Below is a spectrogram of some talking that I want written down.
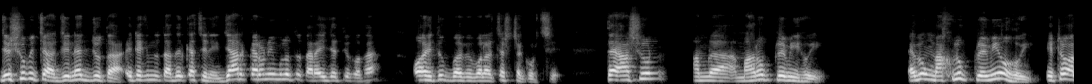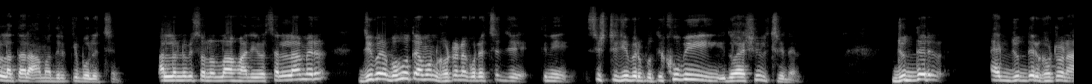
যে সুবিচার, যে ন্যায্যতা, এটা কিন্তু তাদের কাছে নেই। যার কারণে মূলত তারা এই জাতীয় কথা অহেতুক ভাবে বলার চেষ্টা করছে। তাই আসুন আমরা মানব প্রেমী হই এবং মাখলুক প্রেমীও হই, এটাও আল্লাহ তালা আমাদেরকে বলেছেন। আল্লাহ নবী সাল আলী সাল্লামের জীবনে বহুত এমন ঘটনা ঘটেছে যে তিনি সৃষ্টিজীবের প্রতি খুবই দয়াশীল ছিলেন। যুদ্ধের এক যুদ্ধের ঘটনা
